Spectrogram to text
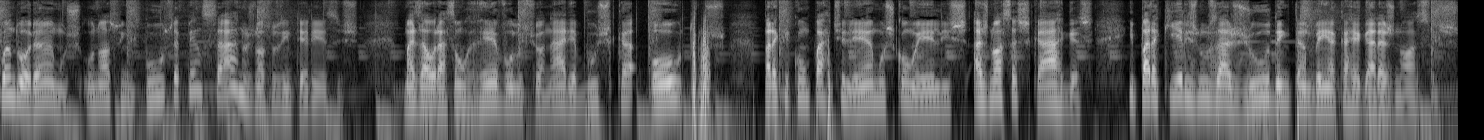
Quando oramos, o nosso impulso é pensar nos nossos interesses, mas a oração revolucionária busca outros para que compartilhemos com eles as nossas cargas e para que eles nos ajudem também a carregar as nossas.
